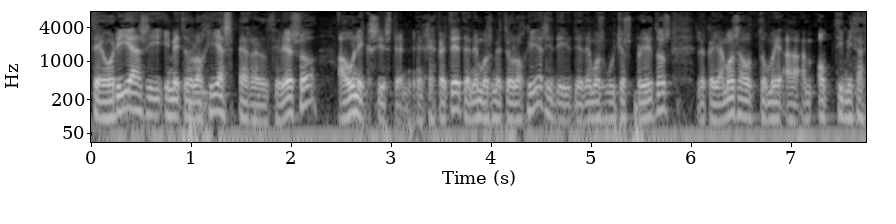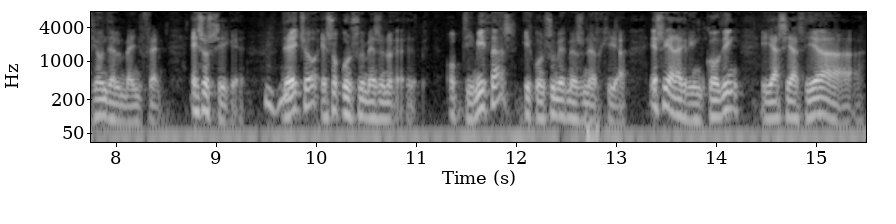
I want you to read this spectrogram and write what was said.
teorías y, y metodologías para reducir eso aún existen. En GPT tenemos metodologías y te- tenemos muchos proyectos, lo que llamamos optimización del mainframe. Eso sigue. De hecho, eso consumes, eh, optimizas y consumes menos energía. Eso ya era green coding y ya se hacía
